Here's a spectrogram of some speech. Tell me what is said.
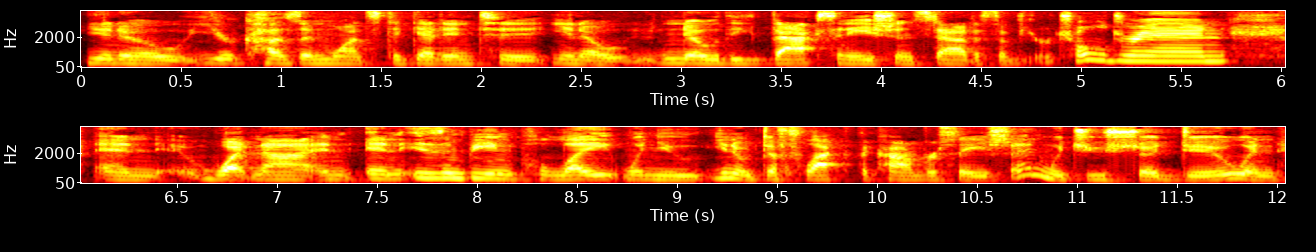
you know, your cousin wants to get into, you know, know the vaccination status of your children and whatnot, and, and isn't being polite when you, you know, deflect the conversation, which you should do and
